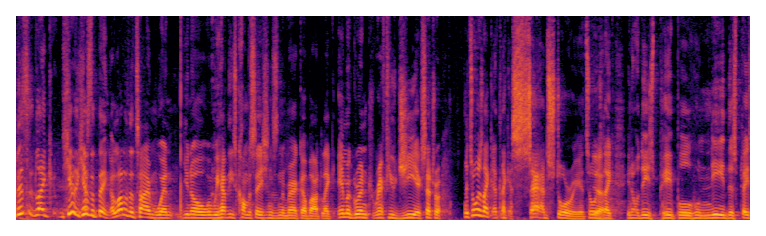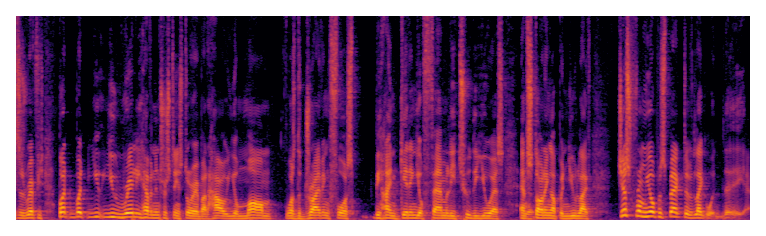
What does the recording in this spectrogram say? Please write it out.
This is like here, here's the thing. A lot of the time when you know when we have these conversations in america about like immigrant refugee etc it's always like a, like a sad story. It's always Yeah. like you know these people who need this place as refuge. But but you you really have an interesting story about how your mom was the driving force behind getting your family to the us and starting up a new life. Just from your perspective like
